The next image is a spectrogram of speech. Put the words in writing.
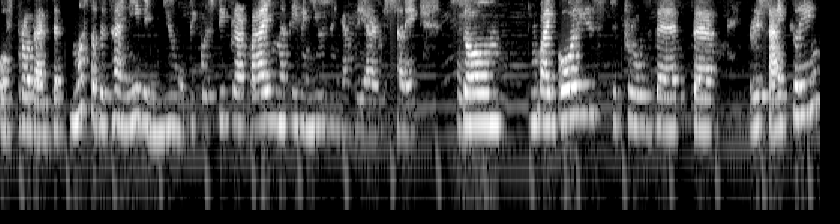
of products that most of the time even new because people are buying, not even using, and they are reselling. So my goal is to prove that uh, recycling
